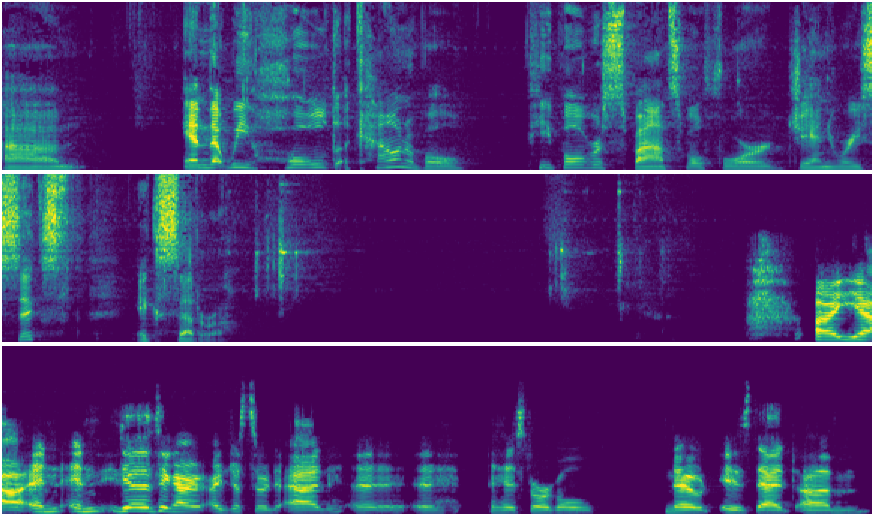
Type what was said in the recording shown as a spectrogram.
um, and that we hold accountable people responsible for January 6th etc. Uh, yeah, and and the other thing I, I just would add a, a, a, historical note is that um,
